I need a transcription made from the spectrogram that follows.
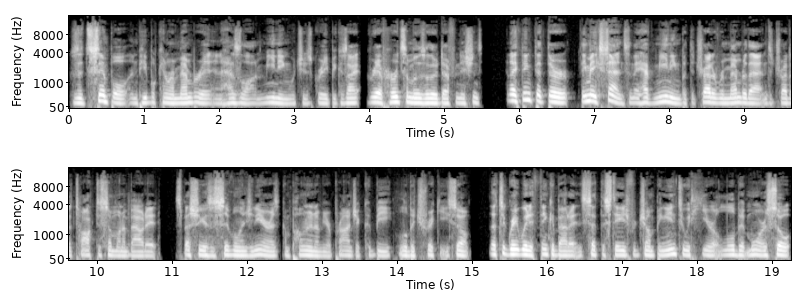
because it's simple and people can remember it and it has a lot of meaning, which is great because I agree. I've heard some of those other definitions and I think that they're they make sense and they have meaning, but to try to remember that and to try to talk to someone about it, especially as a civil engineer, as a component of your project, could be a little bit tricky. So that's a great way to think about it and set the stage for jumping into it here a little bit more. So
